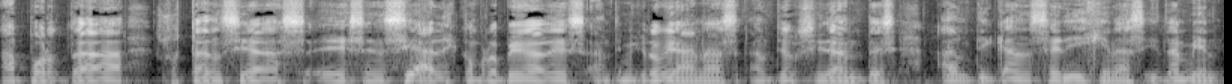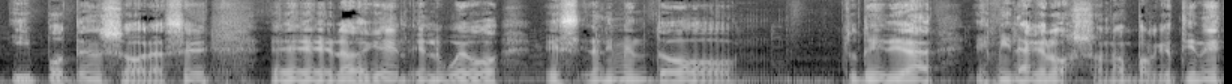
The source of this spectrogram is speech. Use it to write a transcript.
aporta sustancias eh, esenciales con propiedades antimicrobianas, antioxidantes, anticancerígenas y también hipotensoras. ¿eh? Eh, la verdad que el, el huevo es el alimento, yo te diría, es milagroso, ¿no? Porque tiene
